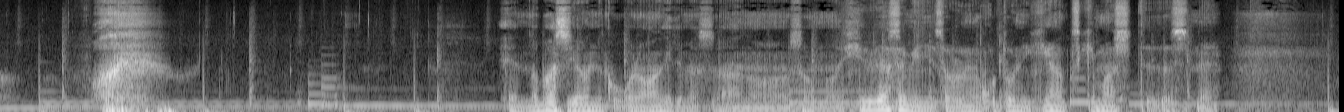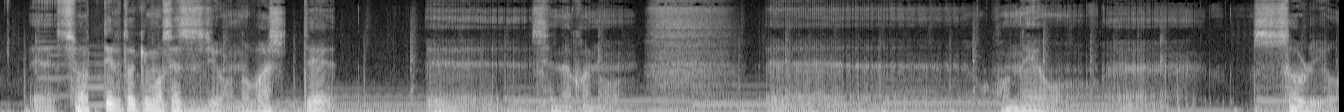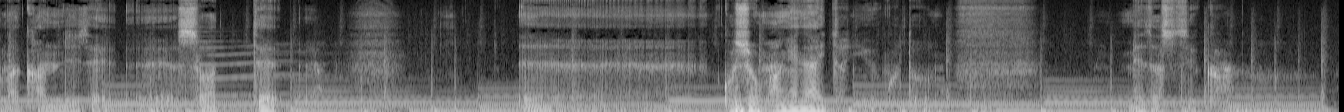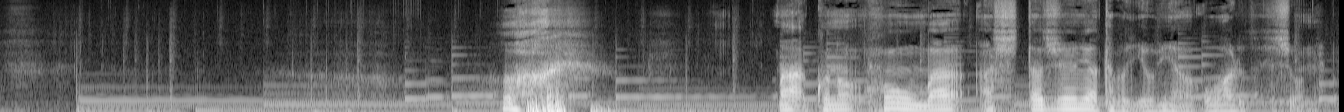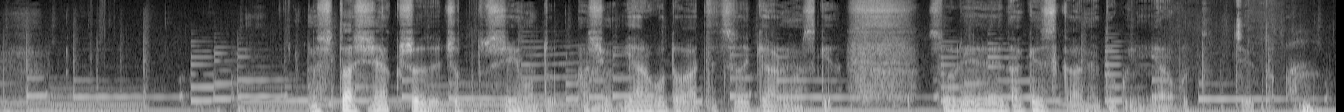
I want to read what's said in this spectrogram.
伸ばすように心がけてますあのその昼休みにそれのことに気がつきましてですね、えー、座ってる時も背筋を伸ばして、えー、背中の、骨を、え反るような感じで、え座って、え腰を曲げないということを目指すというか。まあこの本は明日中には多分読みは終わるでしょうね。明日市役所でちょっと仕事やることは手続きありますけどそれだけですからね特にやることっていうと。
